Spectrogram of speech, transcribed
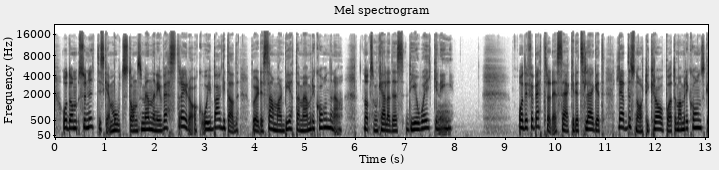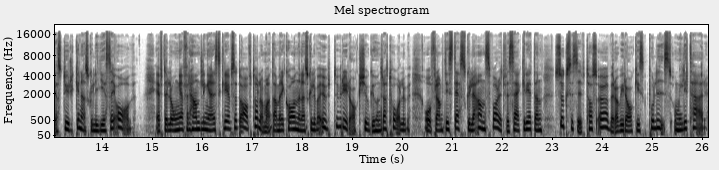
och de sunnitiska motståndsmännen i västra Irak och i Bagdad började samarbeta med amerikanerna, något som kallades The Awakening. Och det förbättrade säkerhetsläget ledde snart till krav på att de amerikanska styrkorna skulle ge sig av. Efter långa förhandlingar skrevs ett avtal om att amerikanerna skulle vara ute ur Irak 2012 och fram tills dess skulle ansvaret för säkerheten successivt tas över av irakisk polis och militär.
